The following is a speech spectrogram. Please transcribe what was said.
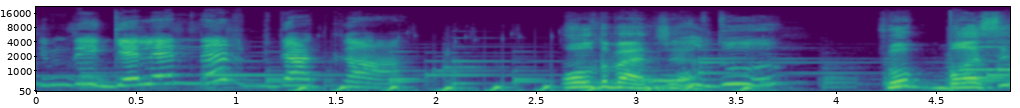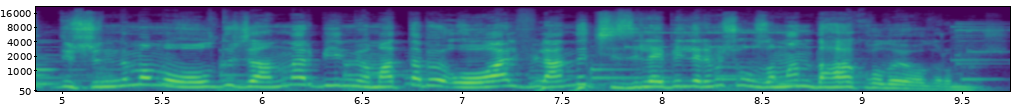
Şimdi gelenler bir dakika. Oldu bence. Oldu. Çok basit düşündüm ama oldu canlar bilmiyorum. Hatta böyle oval falan da çizilebilirmiş o zaman daha kolay olurmuş.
